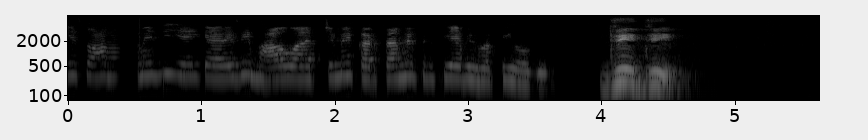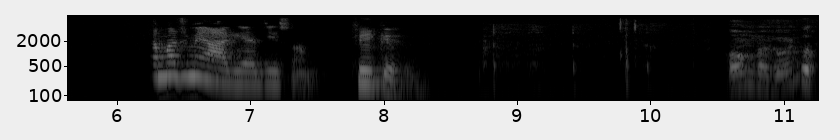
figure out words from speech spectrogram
ये स्वामी जी यही कह रही थी भाववाच्य में कर्ता में तृतीय विभूति होगी। जी जी। समझ में आ गया जी स्वामी। ठीक है। ओम भगवान। तो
